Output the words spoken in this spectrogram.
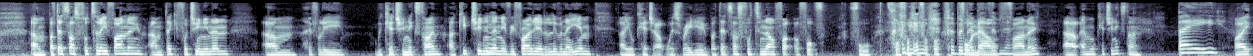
Um, but that's us for today, whānau. Um, thank you for tuning in. Um, hopefully we catch you next time. Uh, keep tuning in every Friday at 11am. Uh, you'll catch Out West Radio. But that's us for now for uh, for for for for for, for, for, for now, whānau. Uh, and we'll catch you next time. Bye. Bye.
